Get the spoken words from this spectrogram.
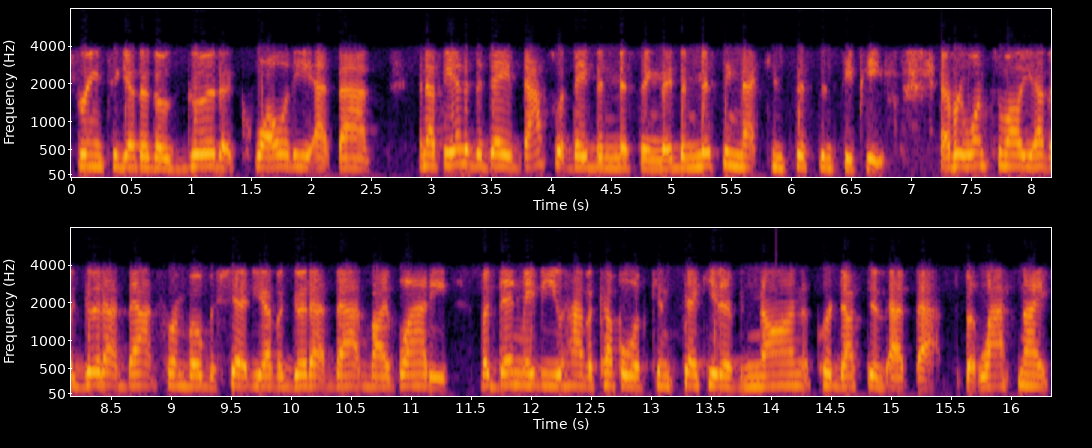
string together those good quality at bats. And at the end of the day, that's what they've been missing. They've been missing that consistency piece. Every once in a while, you have a good at bat from Bo Bichette, you have a good at bat by Vladdy, but then maybe you have a couple of consecutive non productive at bats. But last night,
